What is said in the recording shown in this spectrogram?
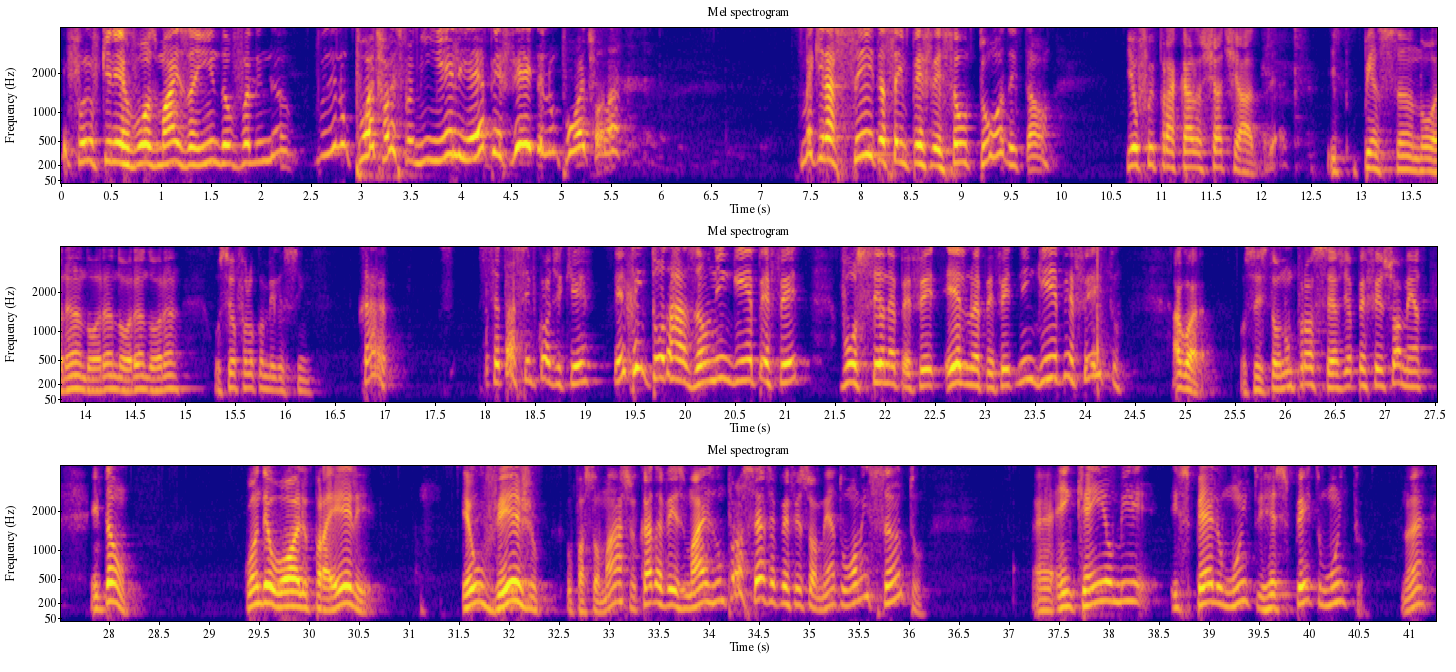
Eu, falei, eu fiquei nervoso mais ainda. Eu falei: não, ele não pode falar isso para mim, ele é perfeito, ele não pode falar. Como é que ele aceita essa imperfeição toda e tal? E eu fui para casa chateado. E pensando, orando, orando, orando, orando. O Senhor falou comigo assim: Cara, você está assim por causa de quê? Ele tem toda a razão, ninguém é perfeito. Você não é perfeito, ele não é perfeito, ninguém é perfeito. Agora, vocês estão num processo de aperfeiçoamento. Então, quando eu olho para ele, eu vejo o pastor Márcio cada vez mais num processo de aperfeiçoamento, um homem santo é, em quem eu me espelho muito e respeito muito, não é?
